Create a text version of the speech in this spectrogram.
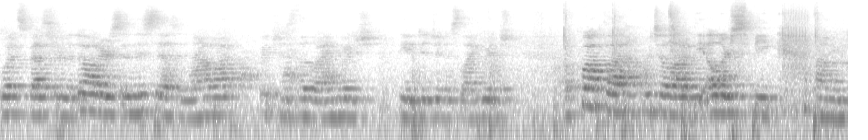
what's best for the daughters, and this says in Nahuatl, which is the language, the indigenous language of Cuapa, which a lot of the elders speak. Um,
